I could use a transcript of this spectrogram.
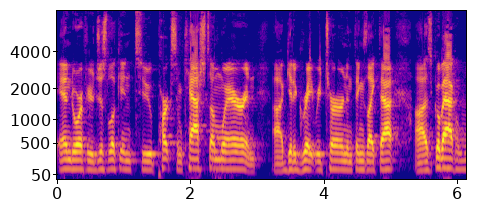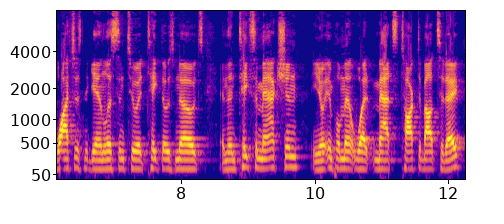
and or if you're just looking to park some cash somewhere and uh, get a great return and things like that uh, let's go back watch this again listen to it take those notes and then take some action you know implement what matt's talked about today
